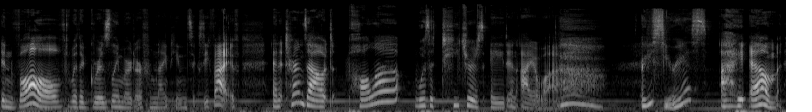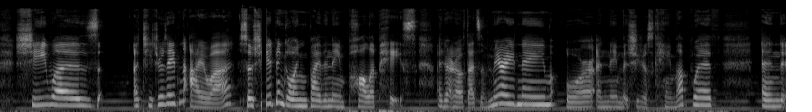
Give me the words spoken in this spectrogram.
involved with a grisly murder from 1965. And it turns out Paula was a teacher's aide in Iowa. Are you serious? I am. She was a teacher's aide in Iowa, so she had been going by the name Paula Pace. I don't know if that's a married name or a name that she just came up with. And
